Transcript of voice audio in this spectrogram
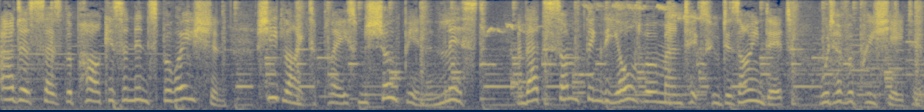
Ada says the park is an inspiration. She'd like to play some Chopin and Liszt. And that's something the old romantics who designed it would have appreciated.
